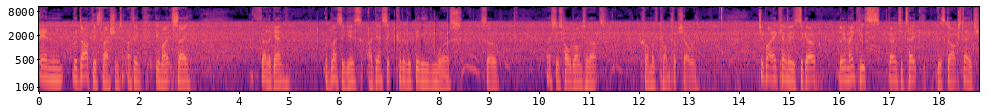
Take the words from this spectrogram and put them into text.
in the darkest fashion, I think you might say. Then again, the blessing is, I guess it could have been even worse. So let's just hold on to that crumb of comfort, shall we? 2.8 kilometres to go. Louis Meintjes going to take this dark stage.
